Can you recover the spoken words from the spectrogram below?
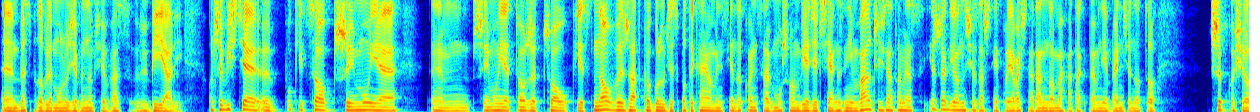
e, bez problemu ludzie będą się w was wbijali. Oczywiście e, póki co przyjmuję, przyjmuję to, że czołg jest nowy, rzadko go ludzie spotykają, więc nie do końca muszą wiedzieć jak z nim walczyć, natomiast jeżeli on się zacznie pojawiać na randomach, a tak pewnie będzie, no to szybko się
